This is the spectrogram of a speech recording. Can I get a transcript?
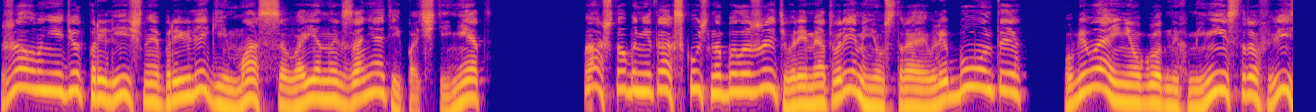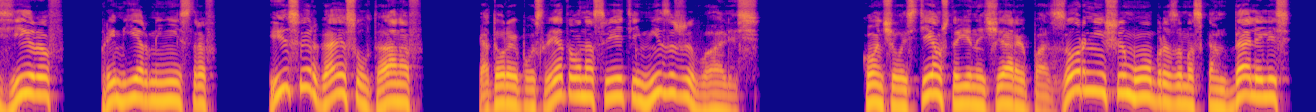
Жалование идет приличное, привилегий масса, военных занятий почти нет. А чтобы не так скучно было жить, время от времени устраивали бунты, убивая неугодных министров, визиров, премьер-министров и свергая султанов, которые после этого на свете не заживались. Кончилось тем, что янычары позорнейшим образом оскандалились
